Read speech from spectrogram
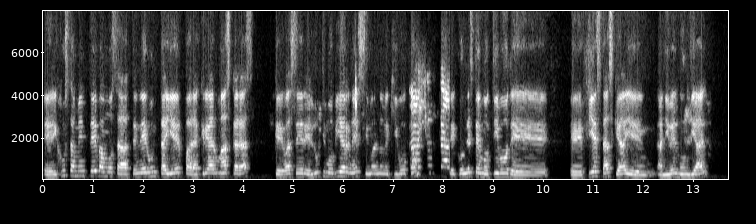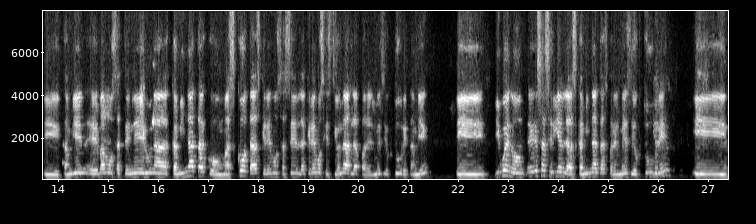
Eh, justamente vamos a tener un taller para crear máscaras que va a ser el último viernes, si mal no me equivoco, eh, con este motivo de eh, fiestas que hay a nivel mundial. Y también vamos a tener una caminata con mascotas, queremos hacerla, queremos gestionarla para el mes de octubre también y, bueno, esas serían las caminatas para el mes de octubre. Y,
